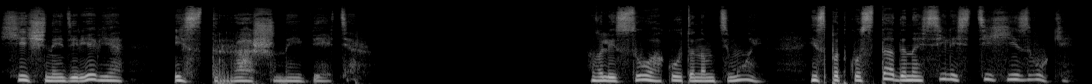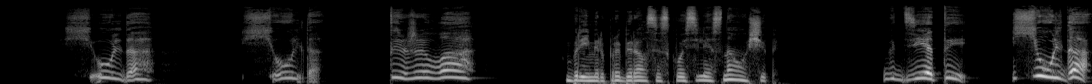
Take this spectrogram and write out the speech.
хищные деревья и страшный ветер. В лесу, окутанном тьмой, из-под куста доносились тихие звуки. «Хюльда! Хюльда! Ты жива?» Бример пробирался сквозь лес на ощупь. «Где ты, Хюльда?»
